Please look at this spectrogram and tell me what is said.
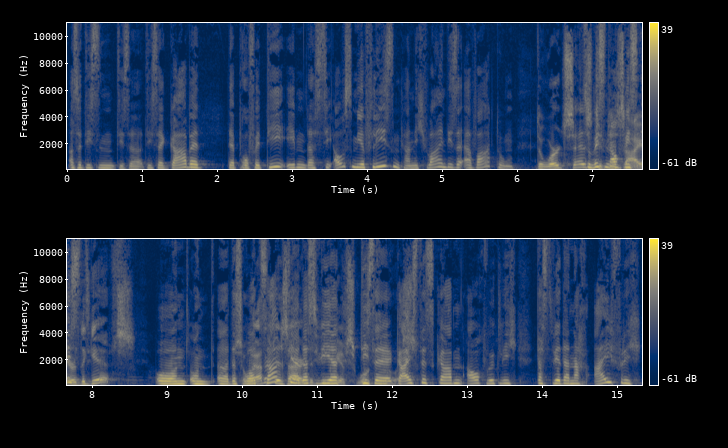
also diesen, dieser, dieser Gabe der Prophetie eben, dass sie aus mir fließen kann. Ich war in dieser Erwartung. the word says zu to wissen auch, es desire ist. the gifts. Und, und äh, das So Wort sagt ja, dass wir diese. Geistesgaben auch wirklich, dass wir danach eifrig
